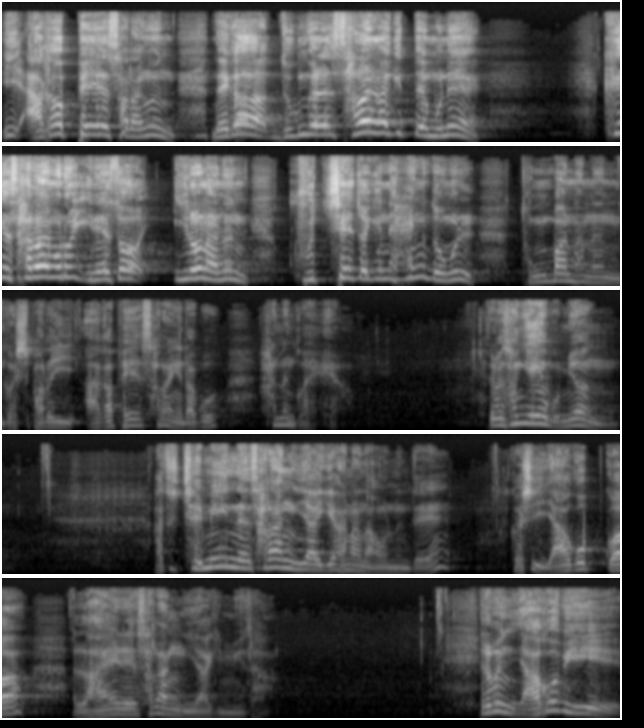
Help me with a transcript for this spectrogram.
이 아가페의 사랑은 내가 누군가를 사랑하기 때문에 그 사랑으로 인해서 일어나는 구체적인 행동을 동반하는 것이 바로 이 아가페의 사랑이라고 하는 거예요. 여러분 성경에 보면 아주 재미있는 사랑 이야기 하나 나오는데 그것이 야곱과 라헬의 사랑 이야기입니다. 여러분 야곱이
